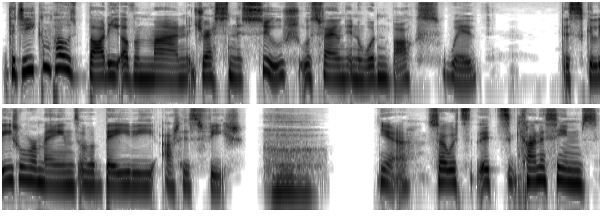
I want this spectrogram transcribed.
The decomposed body of a man dressed in a suit was found in a wooden box with the skeletal remains of a baby at his feet. Yeah, so it's it's kind of seems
